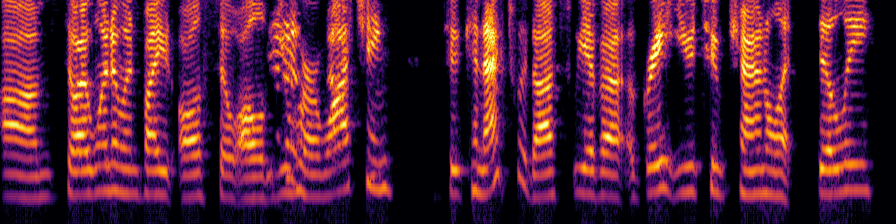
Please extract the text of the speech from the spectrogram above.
Um, so I want to invite also all of you who are watching to connect with us. We have a, a great YouTube channel at Philly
